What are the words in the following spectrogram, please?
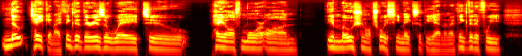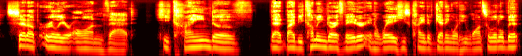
note taken. I think that there is a way to pay off more on the emotional choice he makes at the end. And I think that if we set up earlier on that he kind of, that by becoming Darth Vader, in a way, he's kind of getting what he wants a little bit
